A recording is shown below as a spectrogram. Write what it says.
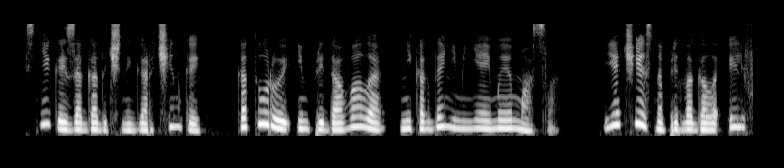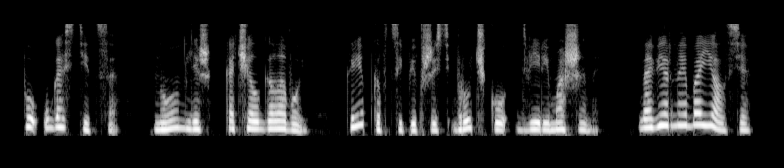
с некой загадочной горчинкой, которую им придавало никогда не меняемое масло. Я честно предлагала эльфу угоститься, но он лишь качал головой, крепко вцепившись в ручку двери машины. Наверное, боялся,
